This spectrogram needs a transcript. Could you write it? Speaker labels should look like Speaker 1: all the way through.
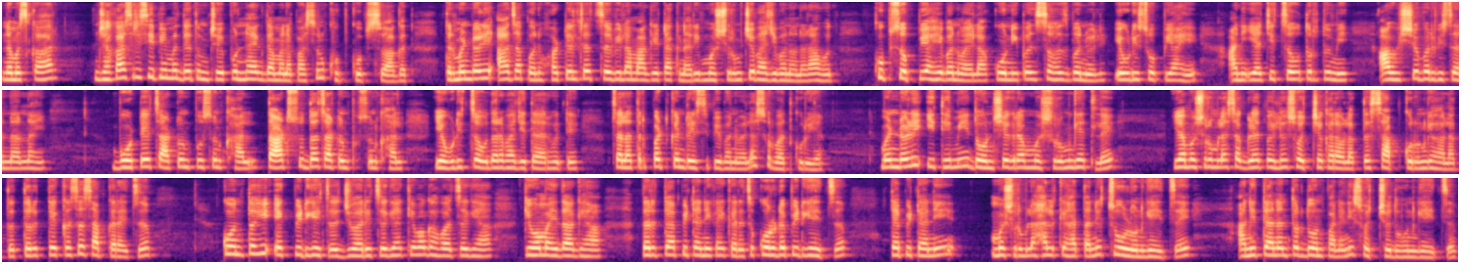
Speaker 1: नमस्कार. झकास रेसिपीमध्ये तुमचे पुन्हा एकदा मनापासून खूप खूप स्वागत. तर मंडळी आज आपण हॉटेलच्या चवीला मागे टाकणारी मशरूमची भाजी बनवणार आहोत. खूप सोपी आहे बनवायला कोणी पण सहज बनवेल एवढी सोपी आहे. आणि याची चव तर तुम्ही आयुष्यभर विसरणार नाही. बोटे चाटून पुसून खाल ताटसुद्धा चाटून पुसून खाल एवढी चवदार भाजी तयार होते. चला तर पटकन रेसिपी बनवायला सुरुवात करूया. मंडळी इथे मी दोनशे ग्राम मशरूम घेतले या मशरूमला सगळ्यात पहिलं स्वच्छ करावं लागतं साफ करून घ्यावं लागतं. तर ते कसं साफ करायचं? कोणतंही एक पीठ घ्यायचं ज्वारीचं घ्या किंवा गव्हाचं घ्या किंवा मैदा घ्या तर त्या पिठाने काय करायचं? कोरडं पीठ घ्यायचं. त्या पिठाने मशरूमला हलक्या हाताने चोळून घ्यायचं आहे आणि त्यानंतर दोन पाण्याने स्वच्छ धुवून घ्यायचं.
